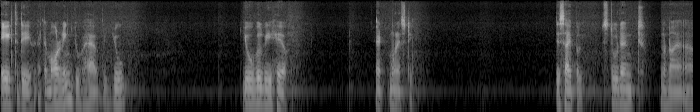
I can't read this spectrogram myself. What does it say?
eighth day at the morning you have you you will be here at monastery. Disciple student not uh,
